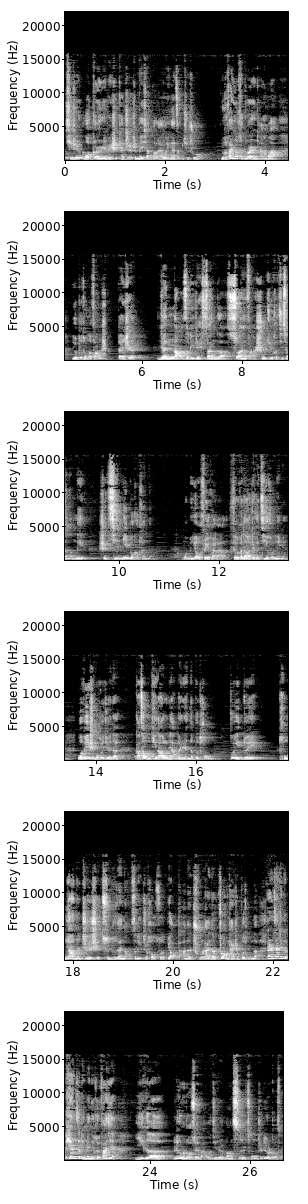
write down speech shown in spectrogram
其实我个人认为是他只是没想过来，我应该怎么去说？你会发现有很多人谈话有不同的方式，但是。人脑子里这三个算法、数据和计算能力是紧密不可分的。我们又飞回来了，飞回到这个集魂里面。我为什么会觉得刚才我们提到了两个人的不同，会对同样的知识存储在脑子里之后所表达的出来的状态是不同的？但是在这个片子里面，你会发现一个六十多岁吧，我记得王思聪是六十多岁，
